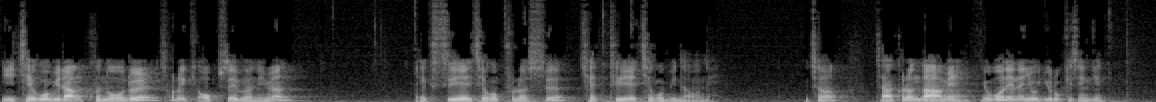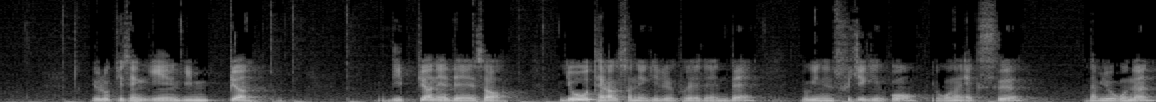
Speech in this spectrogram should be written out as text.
이 제곱이랑 근호를 서로 이렇게 없애버리면 x의 제곱 플러스 z의 제곱이 나오네. 그렇죠? 자, 그런 다음에 이번에는 요 요렇게 생긴 요렇게 생긴 밑변 밑변에 대해서 요 대각선의 길이를 구해야 되는데 여기는 수직이고 요거는 x 그 다음 요거는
